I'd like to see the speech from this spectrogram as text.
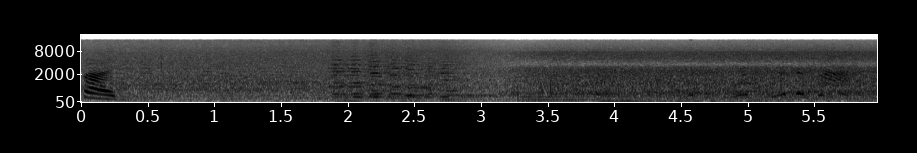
side. Look at that.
